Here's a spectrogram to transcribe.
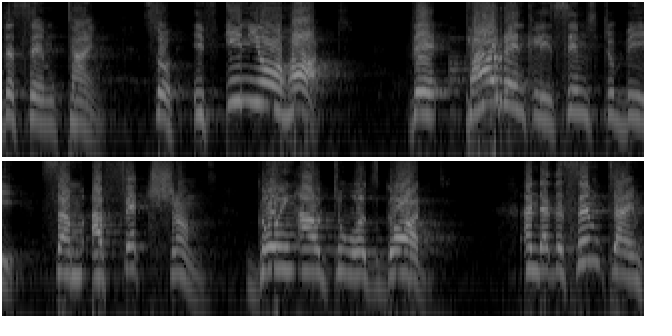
the same time. So, if in your heart there apparently seems to be some affections going out towards God, and at the same time,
